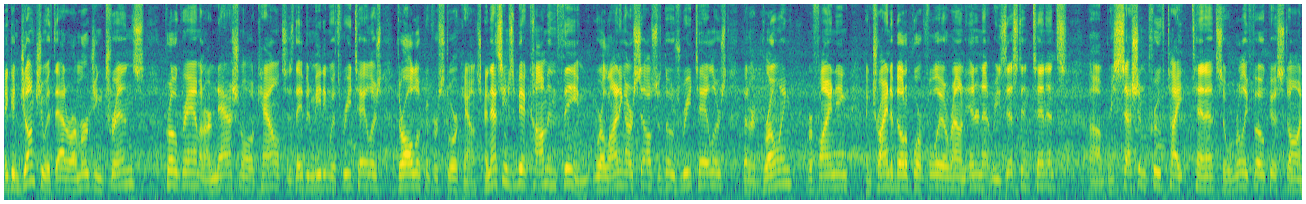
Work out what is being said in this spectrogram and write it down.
In conjunction with that, our emerging trends program and our national accounts, as they've been meeting with retailers, they're all looking for store counts. And that seems to be a common theme. We're aligning ourselves with those retailers that are growing, we're finding, and trying to build a portfolio around internet resistant tenants, um, recession proof type tenants. So we're really focused on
